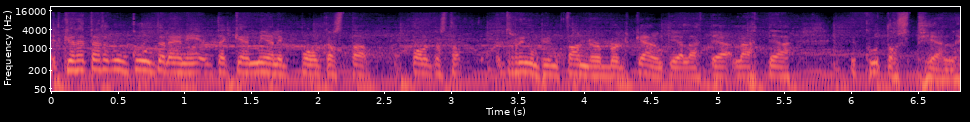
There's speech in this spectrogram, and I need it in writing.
Et kyllä tätä kun kuuntelee, niin tekee mieli polkasta, polkasta Triumphin Thunderbird käyntiä lähteä, lähteä kutostielle.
